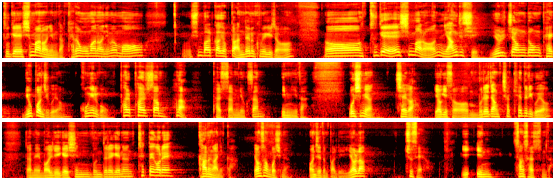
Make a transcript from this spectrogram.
두 개 10만 원입니다. 개당 5만 원이면 뭐 신발 가격도 안 되는 금액이죠. 어, 두 개에 10만 원. 양주시 율정동 106번지고요. 010-8831-8363입니다. 오시면 제가 여기서 무료 장착 해 드리고요. 그다음에 멀리 계신 분들에게는 택배 거래 가능하니까 영상 보시면 언제든 빨리 연락 주세요. 이인 상사였습니다.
